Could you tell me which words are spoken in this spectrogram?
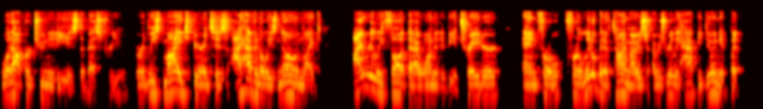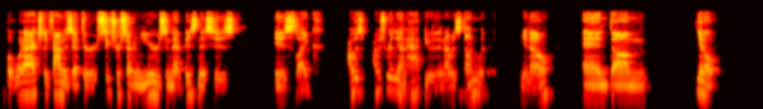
what opportunity is the best for you. Or at least my experience is I haven't always known like I really thought that I wanted to be a trader and for for a little bit of time I was I was really happy doing it but but what I actually found is after 6 or 7 years in that business is is like I was I was really unhappy with it and I was done with it, you know? And um you know,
